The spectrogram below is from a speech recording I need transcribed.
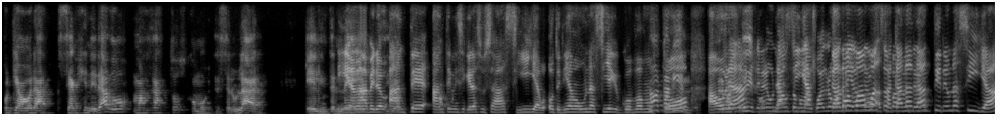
porque ahora se han generado más gastos como el celular, el Y internet, mamá, pero antes, antes ni siquiera se usaba silla, o teníamos una silla que ocupábamos No, está todo. bien, pero Ahora, Hay que tener un auto cuatro cada guagua, o sea, cada meter- edad tiene una silla,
